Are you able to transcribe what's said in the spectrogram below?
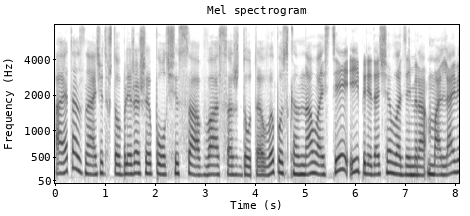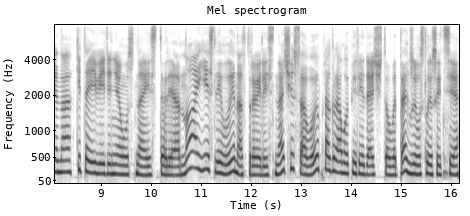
а это значит, что в ближайшие полчаса вас ждут выпуск новостей и передача Владимира Малявина «Китаеведение. Устная история». Ну а если вы настроились на часовую программу передач, то вы также услышите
